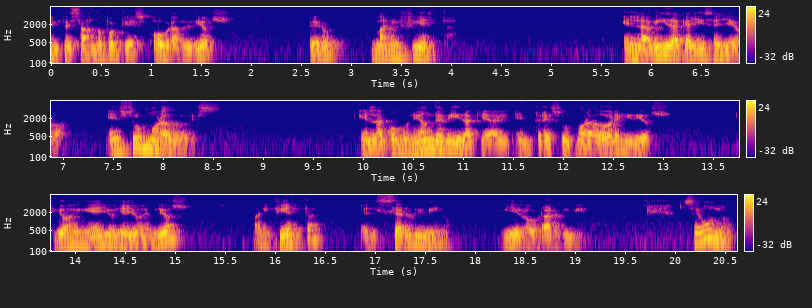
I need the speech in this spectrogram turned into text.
empezando porque es obra de Dios, pero manifiesta en la vida que allí se lleva, en sus moradores, en la comunión de vida que hay entre sus moradores y Dios, Dios en ellos y ellos en Dios, manifiesta el ser divino y el obrar divino. Segundo,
